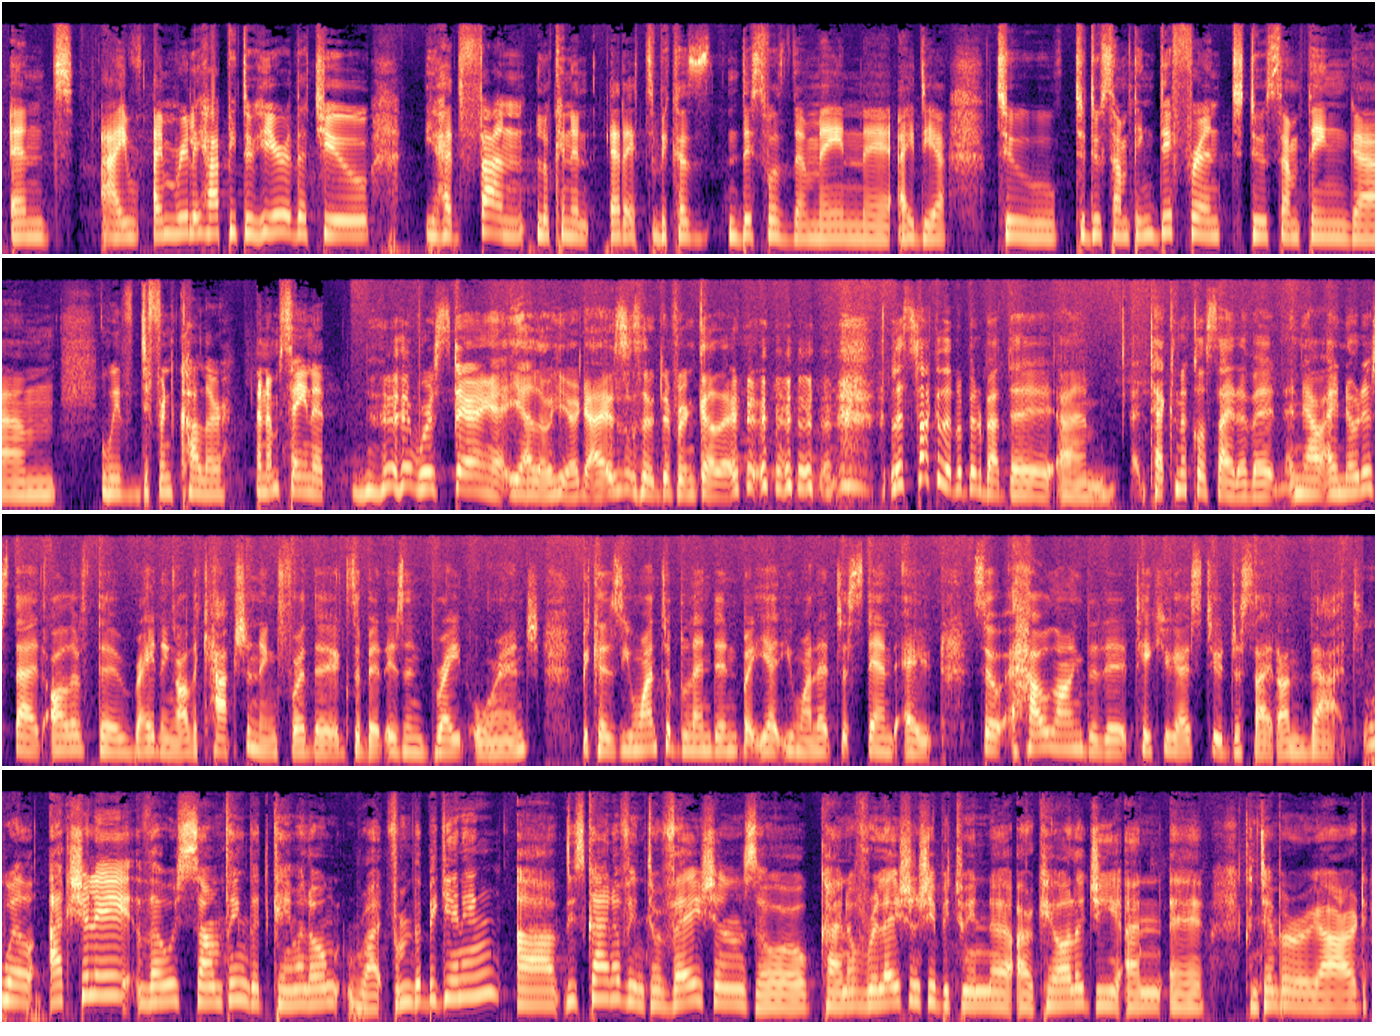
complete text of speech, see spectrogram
and I I'm really happy to hear that you you had fun looking at it because this was the main uh, idea to to do something different, to do something um, with different color. And I'm saying it. We're staring at yellow here, guys. So different color. Let's talk a little bit about the um, technical side of it. Now, I noticed that all of the writing, all the captioning for the exhibit is in bright orange because you want to blend in, but yet you want it to stand out. So, how long did it take you guys to decide on that? Well, actually, there was something that came along right from the beginning. Uh, this kind of interventions or kind of relationship between uh, archaeology and uh, contemporary art,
